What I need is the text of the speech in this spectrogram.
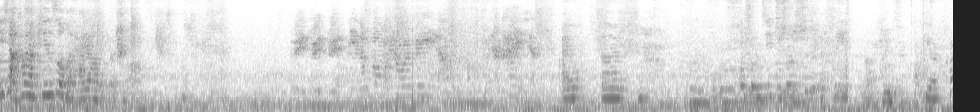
你想看看拼色和他要哪个是吗？对对对你能帮我稍微背一下吗？我想看一下。哎呦嗯我手机只剩十个 f 一来看一下。第二个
